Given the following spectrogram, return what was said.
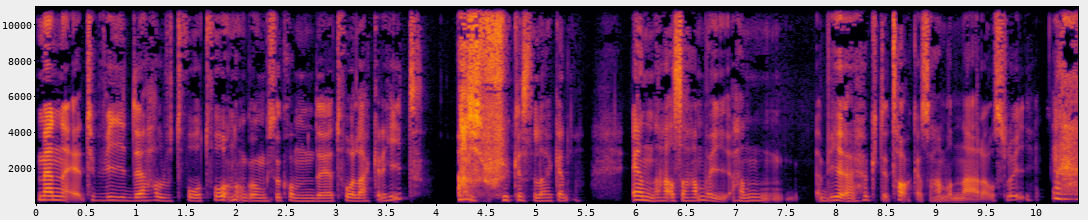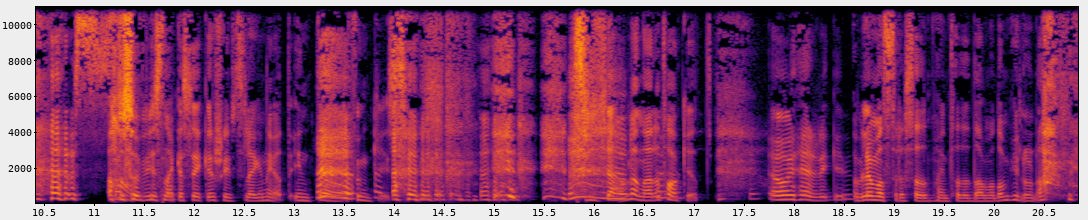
Men eh, typ vid halv två, två någon gång så kom det två läkare hit. Alltså sjukaste läkarna. En, alltså han var ju, han, vi högt i tak, alltså han var nära att slå i. Alltså vi snackar säkerhetsskiftslägenhet, inte funkis. så jävla nära taket. Oj herregud. Jag blev bara stressad att man inte hade dammat de hyllorna.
